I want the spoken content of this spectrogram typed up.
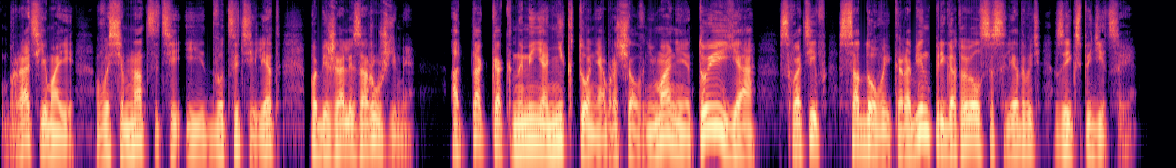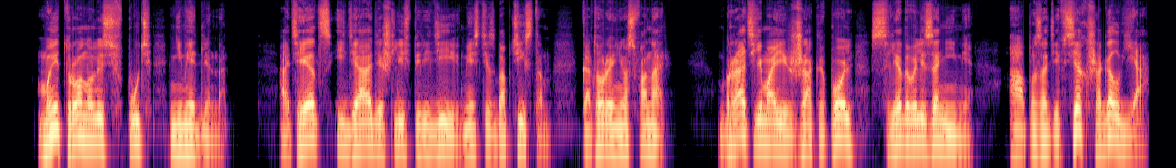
Братья мои, 18 и 20 лет, побежали за ружьями, а так как на меня никто не обращал внимания, то и я, схватив садовый карабин, приготовился следовать за экспедицией. Мы тронулись в путь немедленно. Отец и дядя шли впереди вместе с Баптистом, который нес фонарь. Братья мои, Жак и Поль, следовали за ними, а позади всех шагал я,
